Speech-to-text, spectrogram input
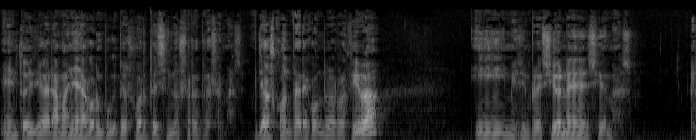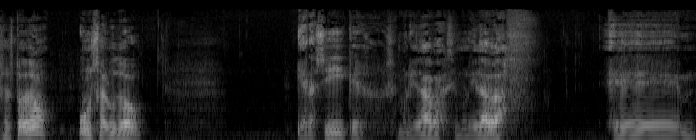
Entonces llegará mañana con un poquito de suerte si no se retrasa más. Ya os contaré cuando lo reciba y mis impresiones y demás. Eso es todo. Un saludo. Y ahora sí, que se me olvidaba, se me olvidaba. Eh,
